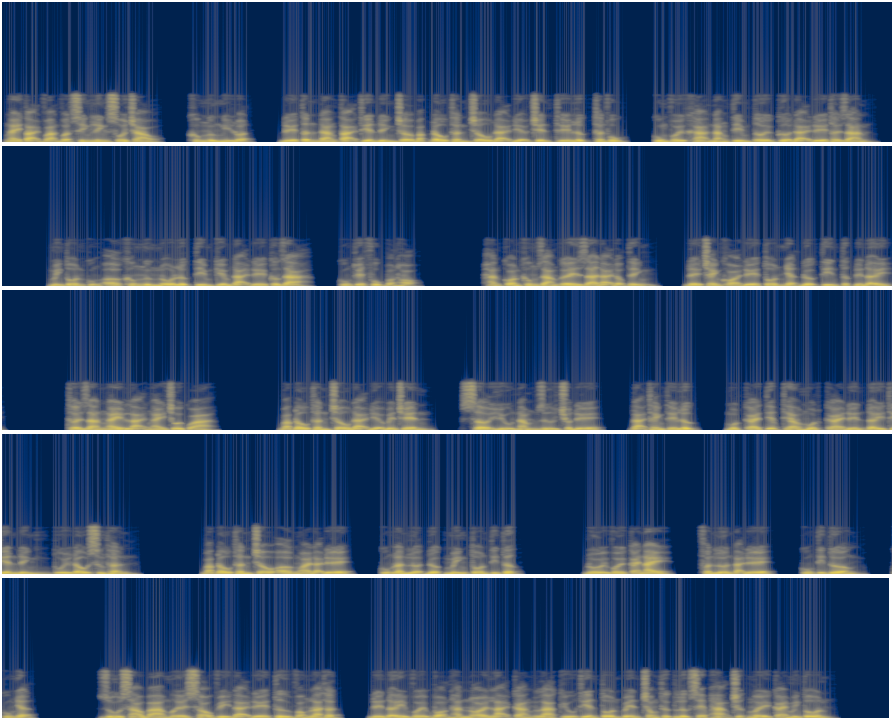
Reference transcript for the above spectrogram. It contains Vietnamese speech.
Ngay tại vạn vật sinh linh sôi trào, không ngừng nghị luận, đế tân đang tại thiên đỉnh chờ bắt đầu thần châu đại địa trên thế lực thần phục, cùng với khả năng tìm tới cửa đại đế thời gian. Minh Tôn cũng ở không ngừng nỗ lực tìm kiếm đại đế cường giả, cũng thuyết phục bọn họ. Hắn còn không dám gây ra đại động tĩnh, để tránh khỏi đế tôn nhận được tin tức đến đây. Thời gian ngày lại ngày trôi qua. Bắt đầu thần châu đại địa bên trên, sở hữu nắm giữ chuẩn đế, đại thánh thế lực, một cái tiếp theo một cái đến đây thiên đỉnh túi đầu xương thần. Bắt đầu thần châu ở ngoài đại đế, cũng lần lượt được minh tôn tin tức. Đối với cái này, phần lớn đại đế, cũng tin tưởng, cũng nhận. Dù sao 36 vị đại đế tử vong là thật, đến đây với bọn hắn nói lại càng là cựu thiên tôn bên trong thực lực xếp hạng trước mấy cái minh tôn.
